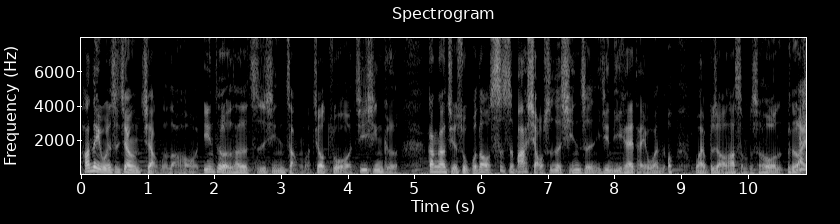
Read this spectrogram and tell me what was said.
他内文是这样讲的了哈。英特尔他的执行长嘛，叫做基辛格。刚刚结束不到四十八小时的行程，已经离开台湾了。哦，我还不知道他什么时候来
